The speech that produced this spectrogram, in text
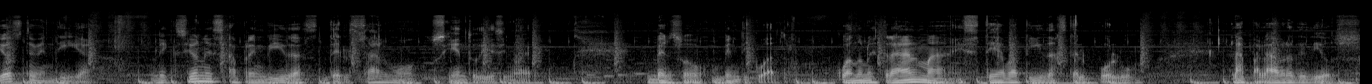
Dios te bendiga. Lecciones aprendidas del Salmo 119, verso 24. Cuando nuestra alma esté abatida hasta el polvo, la palabra de Dios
